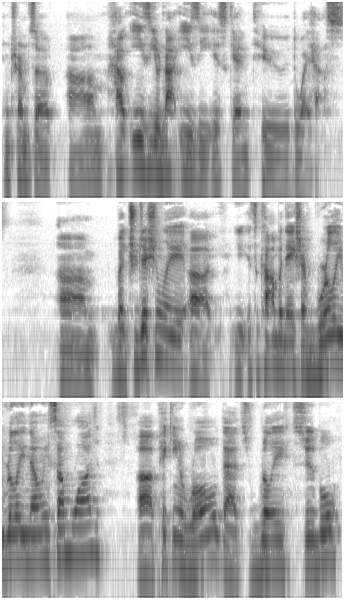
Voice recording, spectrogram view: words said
in terms of um, how easy or not easy is getting to the White House. Um, but traditionally, uh, it's a combination of really, really knowing someone, uh, picking a role that's really suitable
